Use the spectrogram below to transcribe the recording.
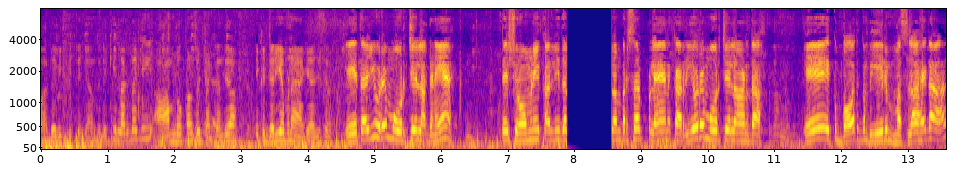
ਵਾਅਦੇ ਵੀ ਕੀਤੇ ਜਾਂਦੇ ਨੇ। ਕੀ ਲੱਗਦਾ ਕਿ ਆਮ ਲੋਕਾਂ ਨੂੰ ਸਿਰਫ ਠੱਗਣ ਦਾ ਇੱਕ ਜਰੀਆ ਬਣਾਇਆ ਗਿਆ ਜੀ ਸਿਰਫ? ਇਹ ਤਾਂ ਜੀ ਉਰੇ ਮੋਰਚੇ ਲੱਗਣੇ ਆ। ਤੇ ਸ਼੍ਰੋਮਣੀ ਅਕਾਲੀ ਦਲ ਅੰਮ੍ਰਿਤਸਰ ਪਲਾਨ ਕਰ ਰਹੀ ਹੈ ਉਰੇ ਮੋਰਚੇ ਲਾਉਣ ਦਾ। ਇਹ ਇੱਕ ਬਹੁਤ ਗੰਭੀਰ ਮਸਲਾ ਹੈਗਾ।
